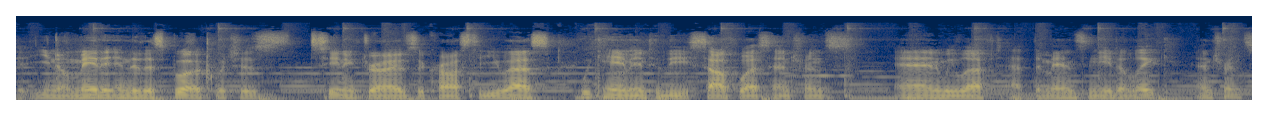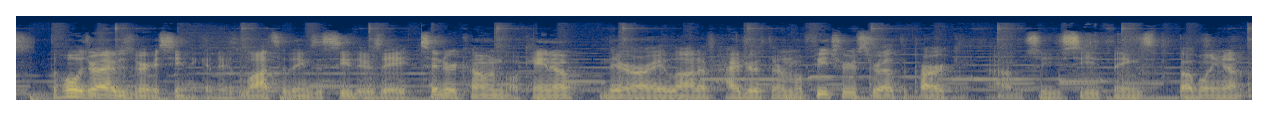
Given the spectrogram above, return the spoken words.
It, you know, made it into this book, which is Scenic Drives Across the US. We came into the southwest entrance and we left at the Manzanita Lake entrance. The whole drive is very scenic and there's lots of things to see. There's a cinder cone volcano. There are a lot of hydrothermal features throughout the park. Um, so you see things bubbling up,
